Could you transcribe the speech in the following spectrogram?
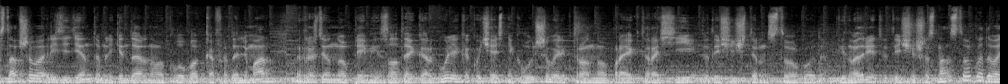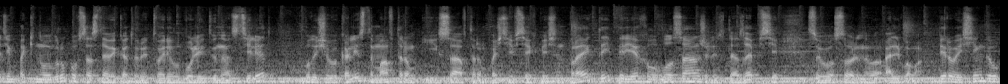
ставшего резидентом легендарного клуба «Кафе Дель Мар», награжденного премией «Золотая горгулья» как участник лучшего электронного проекта России 2014 года. В январе 2016 года Вадим покинул группу, в составе которой творил более 12 лет, будучи вокалистом, автором и соавтором почти всех песен проекта, и переехал в Лос-Анджелес для записи своего сольного альбома. Первый сингл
